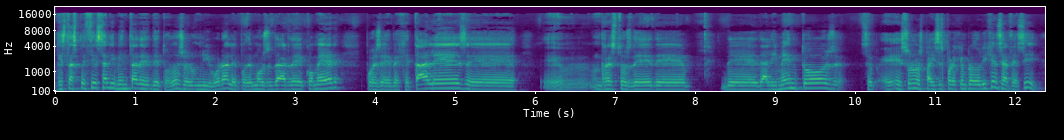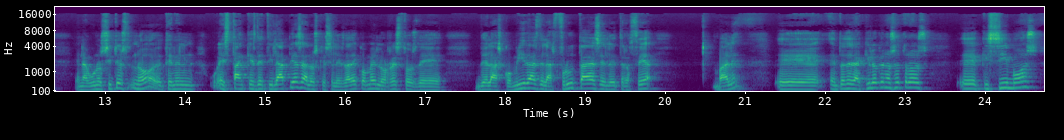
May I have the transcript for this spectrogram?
que esta especie se alimenta de, todo, es omnívora, le podemos dar de comer pues, eh, vegetales, eh, eh, restos de, alimentos. Eso en los países, por ejemplo, de origen se hace así. En algunos sitios no tienen estanques de tilapias a los que se les da de comer los restos de, las comidas, de las frutas, el trocea, ¿vale? entonces aquí lo que nosotros quisimos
